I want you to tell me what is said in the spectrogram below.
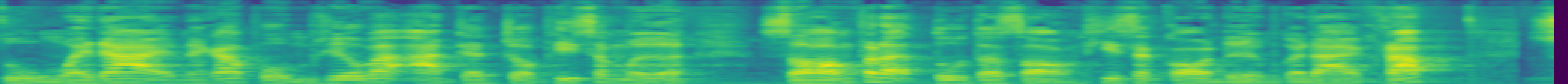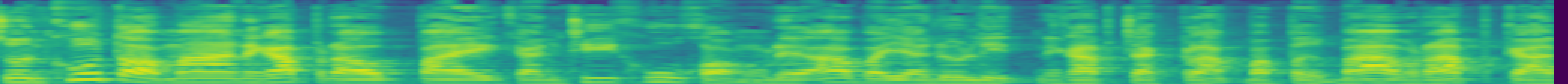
สูงไว้ได้นะครับผมเชื่อว่าอาจจะจบที่เสมอ 2 ประตูต่อ 2 ที่สกอร์เดิมก็ได้ครับ ส่วนคู่ต่อมานะครับเราไปกันที่คู่ของเรอัลบายาโดลิดนะครับจะกลับมาเปิดบ้านรับการ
